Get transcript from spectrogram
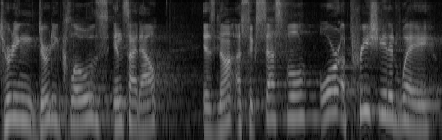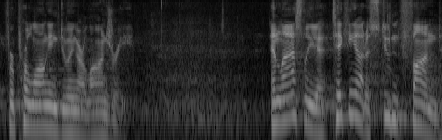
Turning dirty clothes inside out is not a successful or appreciated way for prolonging doing our laundry. And lastly, uh, taking out a student fund,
